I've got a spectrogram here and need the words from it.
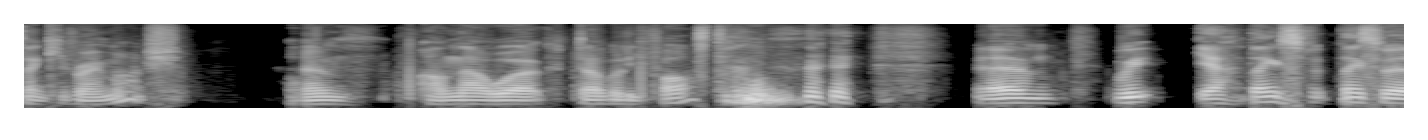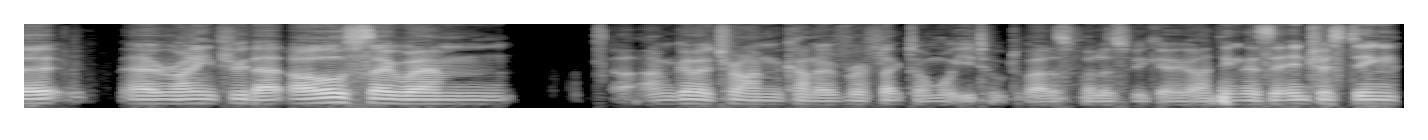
Thank you very much. Um, I'll now work doubly fast. um, we, yeah, thanks, for, thanks for uh, running through that. I'll also, um, I'm going to try and kind of reflect on what you talked about as well as we go. I think there's an interesting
